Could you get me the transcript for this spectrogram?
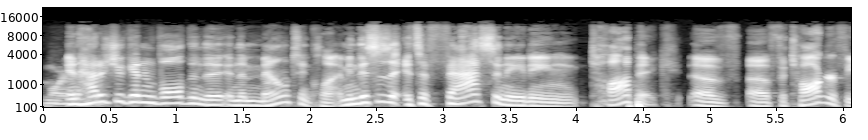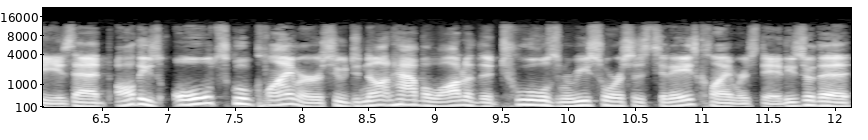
more. And how did you get involved in the in the mountain climb? I mean, this is a, it's a fascinating topic of, of photography. Is that all these old school climbers who did not have a lot of the tools and resources today's climbers did? These are the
